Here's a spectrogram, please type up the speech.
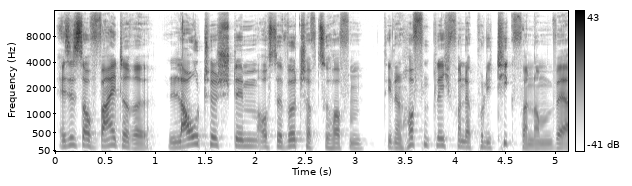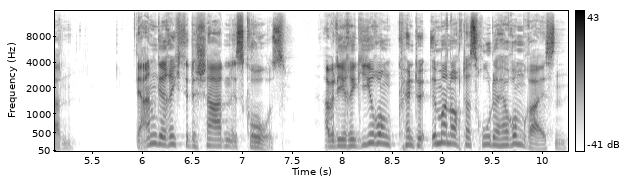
Es ist auf weitere, laute Stimmen aus der Wirtschaft zu hoffen, die dann hoffentlich von der Politik vernommen werden. Der angerichtete Schaden ist groß. Aber die Regierung könnte immer noch das Ruder herumreißen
